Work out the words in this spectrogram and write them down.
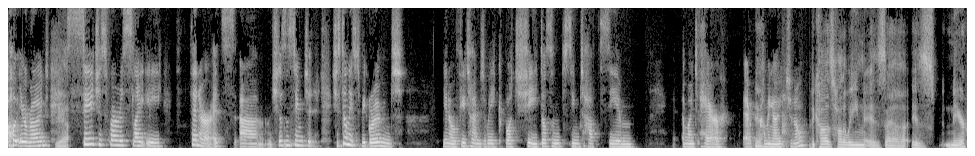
all year round. Yeah. Sage's fur is slightly thinner. It's um, she doesn't seem to. She still needs to be groomed, you know, a few times a week, but she doesn't seem to have the same amount of hair yeah. coming out. You know, because Halloween is uh, is near.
